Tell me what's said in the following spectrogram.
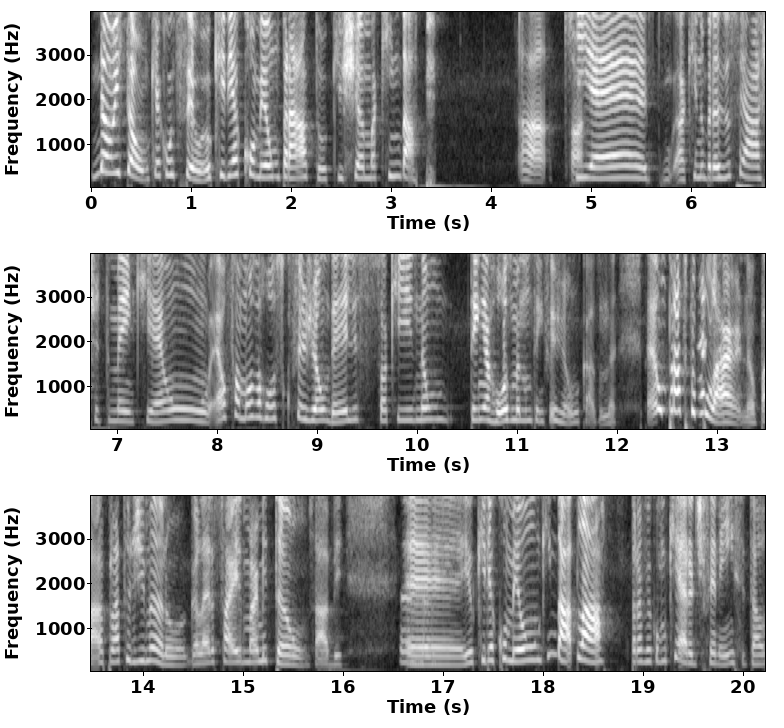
Não, então, o que aconteceu? Eu queria comer um prato que chama kimbap. Ah, tá. Que é. Aqui no Brasil você acha também, que é um. É o famoso arroz com feijão deles, só que não tem arroz, mas não tem feijão, no caso, né? É um prato popular, né? Um prato de, mano, a galera sai marmitão, sabe? Uhum. É, eu queria comer um kimbap lá, para ver como que era a diferença e tal.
